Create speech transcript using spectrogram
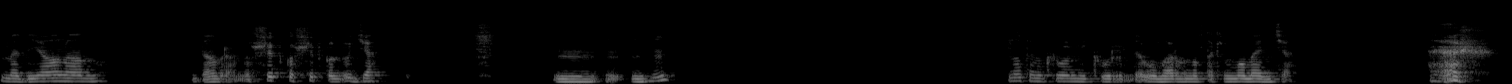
Mediolan. Dobra, no szybko, szybko ludzie. Mm, mm, mhm. No ten król mi kurde umarł no w takim momencie. Ech.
